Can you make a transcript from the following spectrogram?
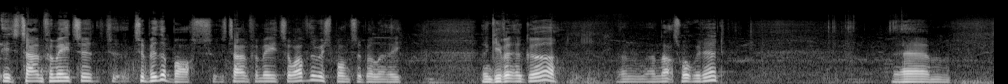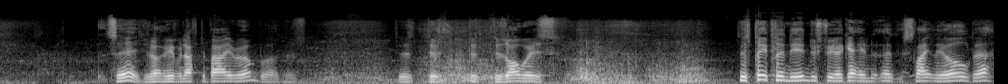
it's time for me to, to, to be the boss. It's time for me to have the responsibility and give it a go, and, and that's what we did. Um, that's it. You don't even have to buy your own boat. There's, there's, there's, there's, always there's people in the industry are getting uh, slightly older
